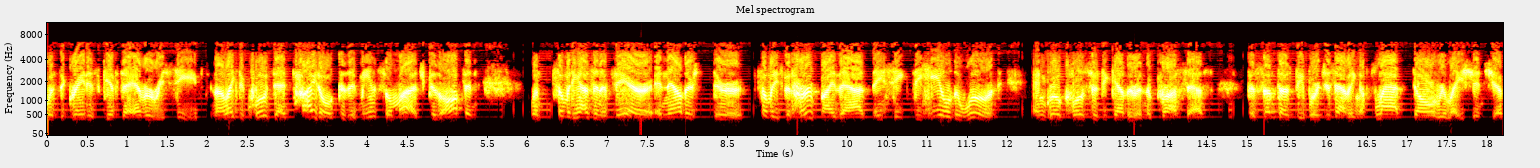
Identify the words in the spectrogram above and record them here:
was the greatest gift I ever received. And I like to quote that title because it means so much. Because often when somebody has an affair and now there's there somebody's been hurt by that, they seek to heal the wound and grow closer together in the process. Because sometimes people are just having a flat, dull relationship,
